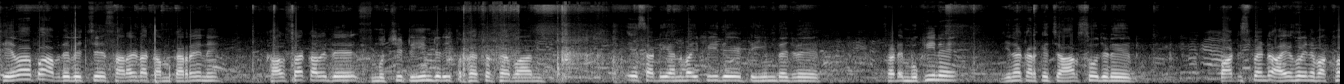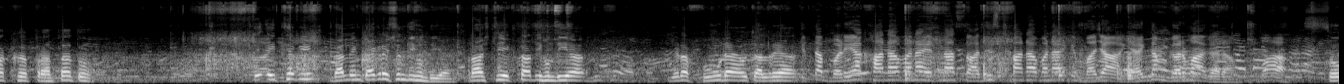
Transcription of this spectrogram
ਸੇਵਾ ਭਾਵ ਦੇ ਵਿੱਚ ਸਾਰਾ ਜਿਹੜਾ ਕੰਮ ਕਰ ਰਹੇ ਨੇ। ਖਾਲਸਾ ਕਾਲਜ ਦੇ ਸਮੁੱਚੀ ਟੀਮ ਜਿਹੜੀ ਪ੍ਰੋਫੈਸਰ ਸਾਹਿਬਾਨ ਇਹ ਸਾਡੀ ਐਨਵਾਈਪੀ ਦੇ ਟੀਮ ਦੇ ਜਿਹੜੇ ਸਾਡੇ ਮੁਖੀ ਨੇ ਜਿਨ੍ਹਾਂ ਕਰਕੇ 400 ਜਿਹੜੇ ਪਾਰਟਿਸਪੈਂਟ ਆਏ ਹੋਏ ਨੇ ਵੱਖ-ਵੱਖ ਪ੍ਰਾਂਤਾਂ ਤੋਂ ਤੇ ਇੱਥੇ ਵੀ ਗੱਲ ਇੰਟੈਗ੍ਰੇਸ਼ਨ ਦੀ ਹੁੰਦੀ ਹੈ ਰਾਸ਼ਟਰੀ ਏਕਤਾ ਦੀ ਹੁੰਦੀ ਆ ਜਿਹੜਾ ਫੂਡ ਹੈ ਉਹ ਚੱਲ ਰਿਹਾ इतना बढ़िया खाना बना है इतना स्वादिष्ट खाना बना है कि मजा आ गया एकदम गर्मा गर्म वाह ਸੋ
